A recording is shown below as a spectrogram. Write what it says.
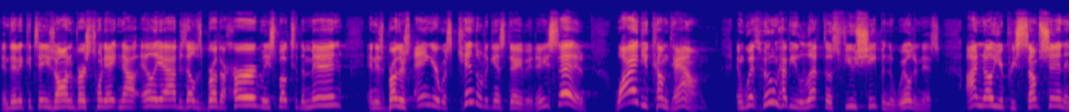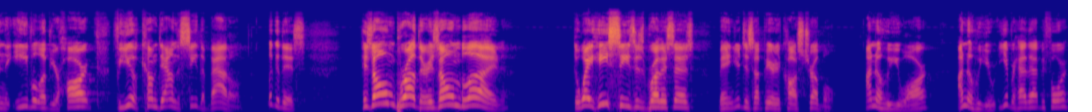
And then it continues on in verse 28. Now Eliab, his eldest brother, heard when he spoke to the men, and his brother's anger was kindled against David. And he said, Why have you come down? And with whom have you left those few sheep in the wilderness? I know your presumption and the evil of your heart, for you have come down to see the battle. Look at this. His own brother, his own blood, the way he sees his brother says, Man, you're just up here to cause trouble. I know who you are. I know who you You ever had that before?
